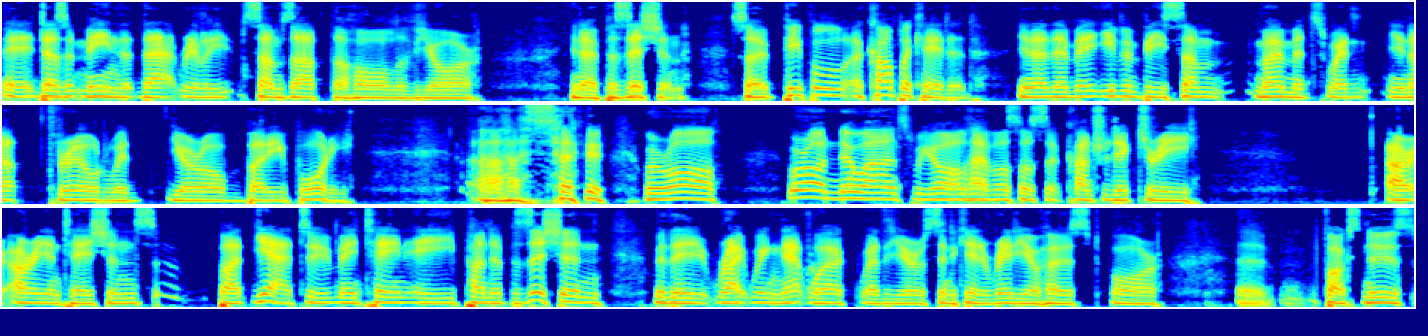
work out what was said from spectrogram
It doesn't mean that that really sums up the whole of your, you know, position. So people are complicated. You know, there may even be some moments when you're not thrilled with your old buddy Forty. Uh, so we're all we're all nuanced. We all have all sorts of contradictory our orientations. But yeah, to maintain a pundit position with a right wing network, whether you're a syndicated radio host or a Fox News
